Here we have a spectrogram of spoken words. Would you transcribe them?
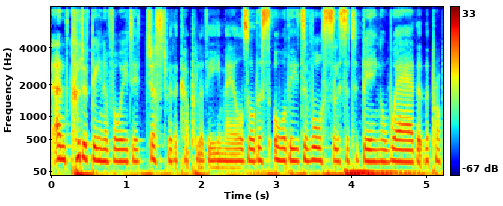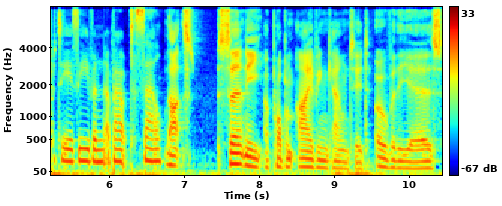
and could have been avoided just with a couple of emails or this or the divorce solicitor being aware that the property is even about to sell. That's certainly a problem I've encountered over the years.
